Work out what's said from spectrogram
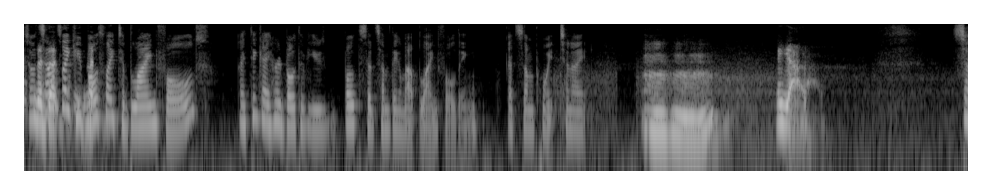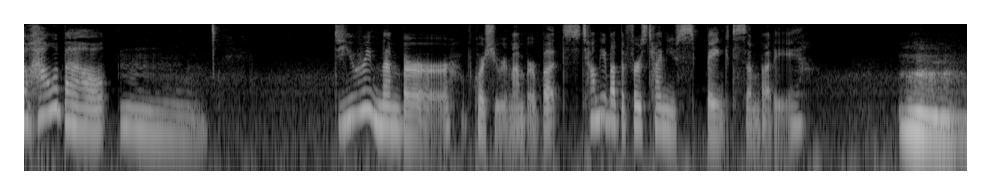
So it sounds like you both like to blindfold. I think I heard both of you both said something about blindfolding at some point tonight. Mm-hmm. Yeah. So how about hmm, do you remember of course you remember, but tell me about the first time you spanked somebody. Mm.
